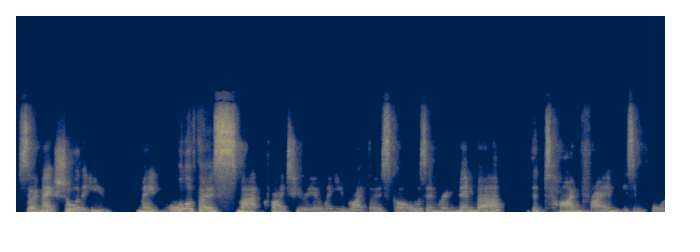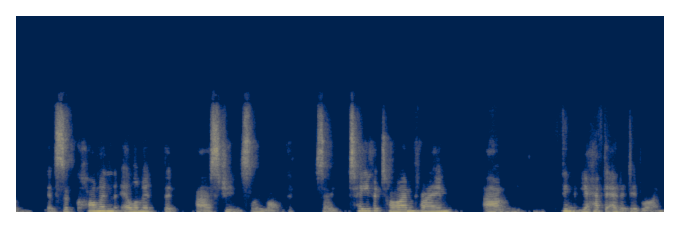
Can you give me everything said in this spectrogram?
So make sure that you meet all of those SMART criteria when you write those goals. And remember the time frame is important. It's a common element that uh, students leave off. So T for time frame, um, think you have to add a deadline.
